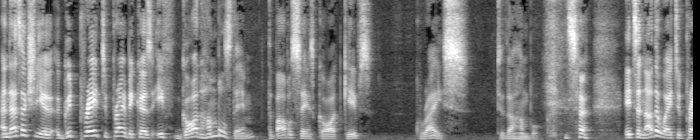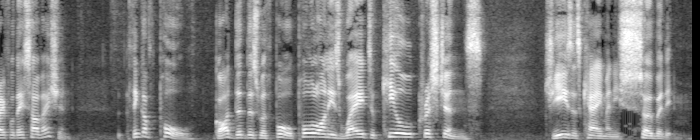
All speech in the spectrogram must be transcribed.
And that's actually a, good prayer to pray because if God humbles them, the Bible says God gives grace to the humble. so it's another way to pray for their salvation. Think of Paul. God did this with Paul. Paul on his way to kill Christians. Jesus came and he sobered him.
